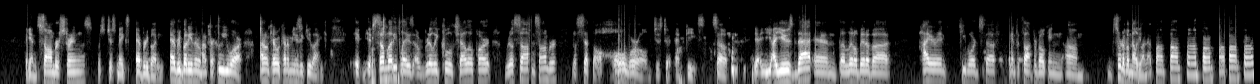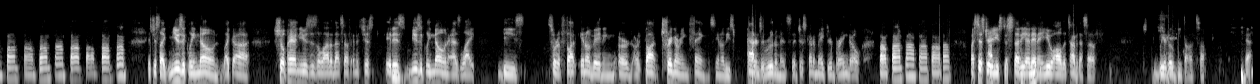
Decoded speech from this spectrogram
again, somber strings, which just makes everybody, everybody in the room, I don't care who you are, I don't care what kind of music you like. If, if somebody plays a really cool cello part, real soft and somber, it'll set the whole world just to, at peace. So, yeah, I used that and the little bit of a higher end keyboard stuff and for thought provoking, um, sort of a melody on that. Bum bum bum bum bum bum bum bum bum bum bum bum. It's just like musically known. Like uh, Chopin uses a lot of that stuff, and it's just it hmm. is musically known as like these sort of thought innovating or, or thought triggering things, you know, these patterns and rudiments that just kind of make your brain go bum bum bum bum bum bum. My sister used to study at NAU all the time with that stuff. Just weird little beat on it. So yeah.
